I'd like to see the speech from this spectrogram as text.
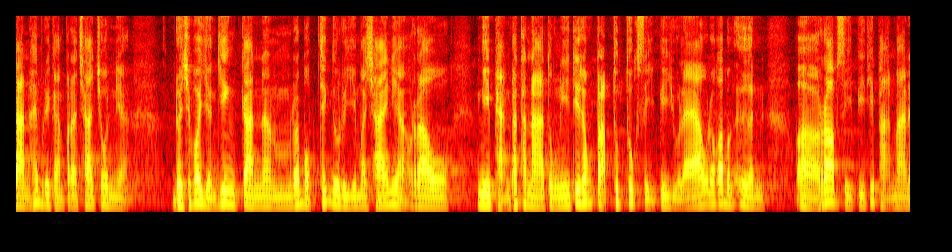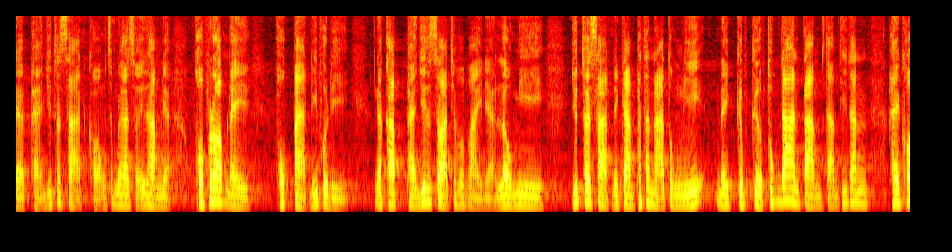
การให้บริการประชาชนเนี่ย โดยเฉพาะอย่างยิ่งการนำระบบเทคโนโลยีมาใช้เนี่ยเรามีแผนพัฒนาตรงนี้ที่ต้องปรับทุก ๆ 4 ปีอยู่แล้ว แล้วก็บังเอิญออรอบ 4 ปีที่ผ่านมาเนี่ยแผนยุทธศาสตร์ของสำนักงานสันติธรรมเนี่ยครบรอบใน 68 นี้พอดีนะครับแผนยุทธศาสตร์ฉบับใหม่เนี่ยเรามียุทธศาสตร์ในการพัฒนาตรงนี้ในเกือบๆทุกด้านตามตามที่ท่านให้ข้อ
